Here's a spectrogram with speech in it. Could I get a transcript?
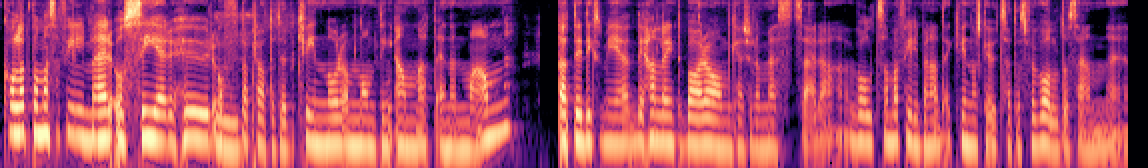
kollat på massa filmer och ser hur mm. ofta pratar typ kvinnor om någonting annat än en man. Att det, liksom är, det handlar inte bara om kanske de mest så här, äh, våldsamma filmerna där kvinnor ska utsättas för våld och sen eh,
